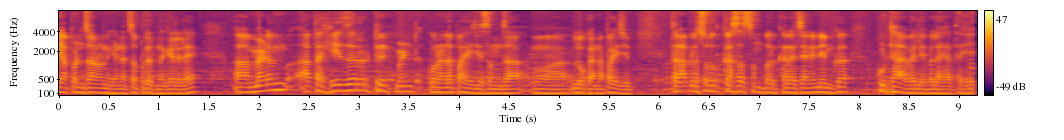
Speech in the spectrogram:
हे आपण जाणून घेण्याचा प्रयत्न केलेला आहे. मॅडम आता हे जर ट्रीटमेंट कोणाला पाहिजे समजा लोकांना पाहिजे तर आपल्यासोबत कसा संपर्क करायचा आणि नेमकं कुठं अवेलेबल आहे आता हे?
